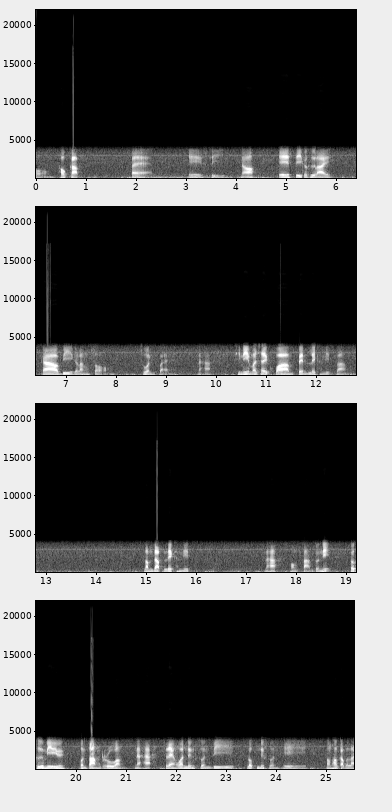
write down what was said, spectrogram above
องเท่ากับ 8 ac เนาะ ac ก็คืออะไร 9b กำลังสองส่วน8นะฮะทีนี้มาใช้ความเป็นเลขคณิตบ้างลำดับเลขคณิตนะฮะของ 3 ตัวนี้ก็คือมีผลต่างร่วมนะฮะแสดงว่า 1 ส่วน b ลบ 1 ส่วน a ต้องเท่ากับอะไร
